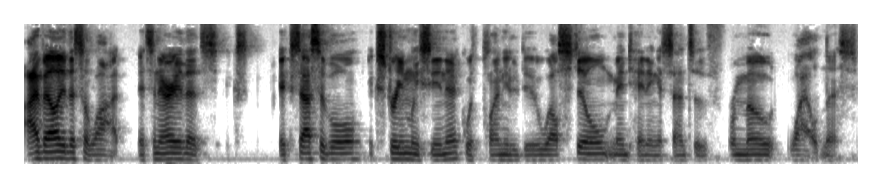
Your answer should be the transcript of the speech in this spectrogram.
I value this a lot. It's an area that's accessible, extremely scenic, with plenty to do, while still maintaining a sense of remote wildness.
